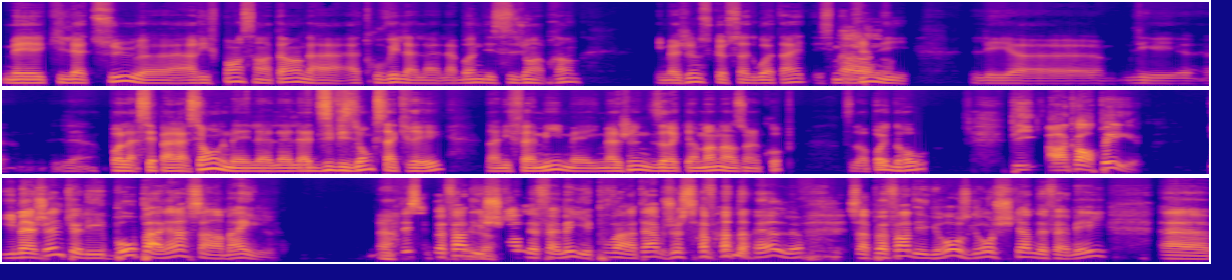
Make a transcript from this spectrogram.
mais qui là-dessus n'arrivent pas à s'entendre, à, à trouver la, la- la bonne décision à prendre. Imagine ce que ça doit être. Et Ah, Imagine les, les, euh, les, euh, la- pas la séparation, mais la, division que ça crée dans les familles, mais imagine directement dans un couple. Ça doit pas être drôle. Puis encore pire, imagine que les beaux-parents s'en mêlent. Ah, ça peut faire des là. chicanes de famille épouvantables juste avant Noël. là. Ça peut faire des grosses, grosses chicanes de famille. Euh,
